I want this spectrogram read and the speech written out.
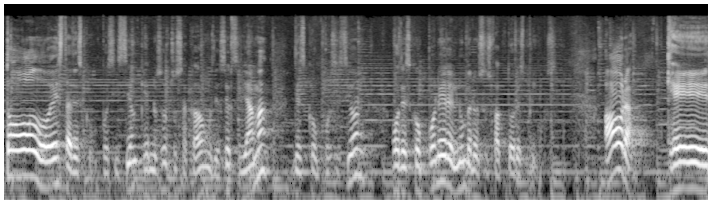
Toda esta descomposición que nosotros acabamos de hacer se llama descomposición o descomponer el número en sus factores primos. Ahora, ¿qué,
